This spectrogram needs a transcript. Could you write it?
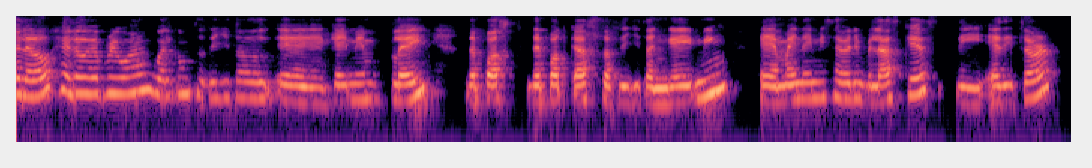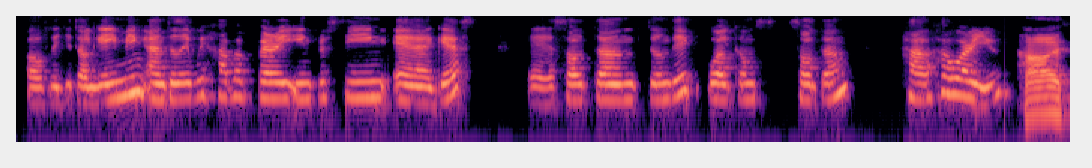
Hello, hello everyone. Welcome to Digital uh, Gaming Play, the, post, the podcast of digital gaming. Uh, my name is Evelyn Velasquez, the editor of Digital Gaming, and today we have a very interesting uh, guest, Zoltán Tundik. Welcome, Zoltán. How, how are you? Hi,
